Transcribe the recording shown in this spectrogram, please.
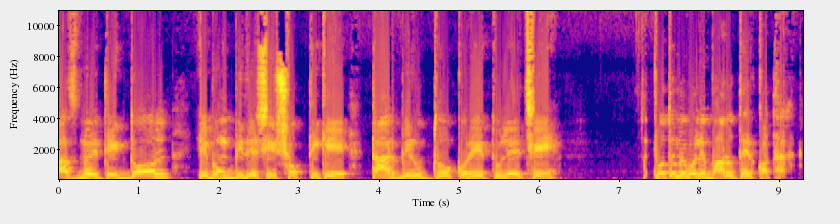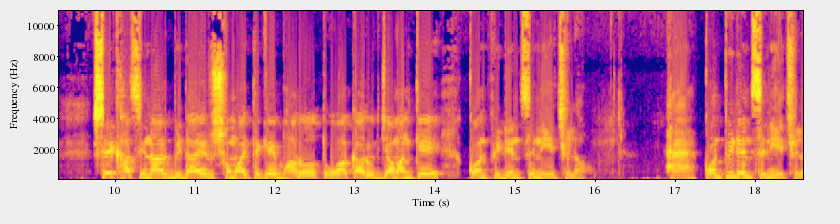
রাজনৈতিক দল এবং বিদেশি শক্তিকে তার বিরুদ্ধ করে তুলেছে। প্রথমে বলি ভারতের কথা। শেখ হাসিনার বিদায়ের সময় থেকে ভারত ওয়াকারুজ্জামানকে কনফিডেন্সে নিয়েছিল। হ্যাঁ কনফিডেন্সে নিয়েছিল।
